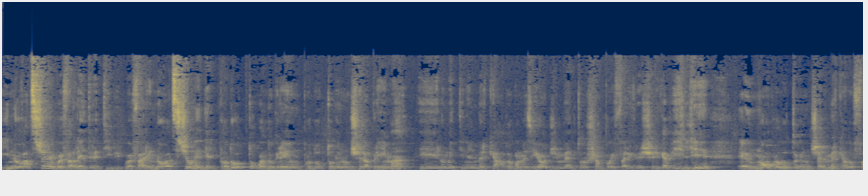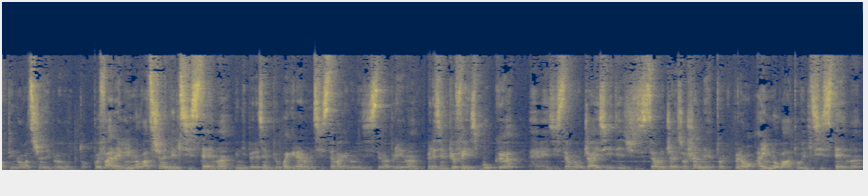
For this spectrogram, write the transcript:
Innovazione puoi farla di tre tipi, puoi fare innovazione del prodotto quando crei un prodotto che non c'era prima e lo metti nel mercato, come se io oggi invento lo shampoo che fa ricrescere i capelli, è un nuovo prodotto che non c'è nel mercato, ho fatto innovazione di prodotto. Puoi fare l'innovazione del sistema, quindi per esempio puoi creare un sistema che non esisteva prima, per esempio Facebook, eh, esistevano già i siti, esistevano già i social network, però ha innovato il sistema,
